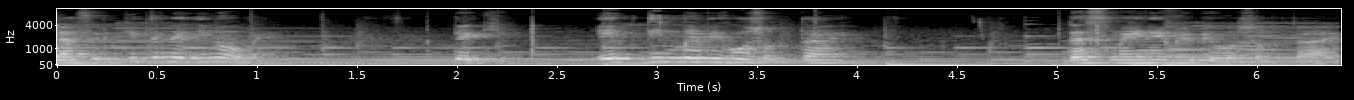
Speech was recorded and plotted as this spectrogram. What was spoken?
या फिर कितने दिनों में? देखिए, एक दिन में भी हो सकता है, दस महीने में भी हो सकता है,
